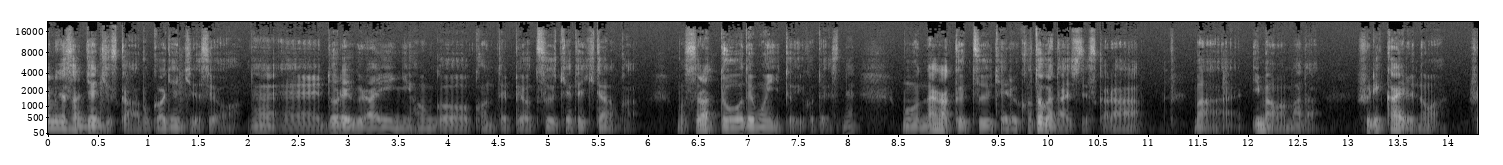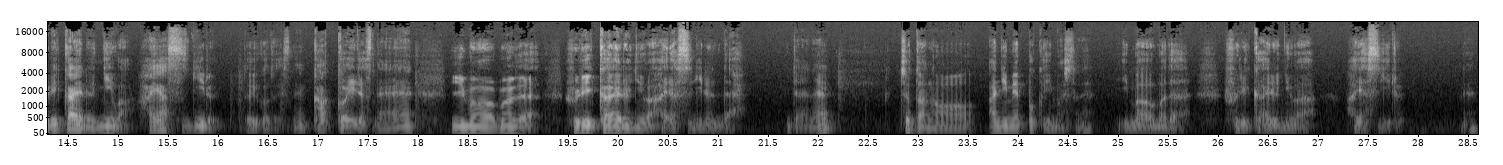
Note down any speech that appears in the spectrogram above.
ー、皆さん元気ですか？僕は元気ですよ。ねえー、どれぐらい日本語コンテッペを続けてきたのかもうそれはどうでもいいということですね。もう長く続けることが大事ですからまあ今はまだ振り返るのは振り返るには早すぎるということですね。かっこいいですね。今はまだ振り返るには早すぎるんだみたいなね。ちょっとあのアニメっぽく言いましたね。今はまだ振り返るには早すぎる。ね、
